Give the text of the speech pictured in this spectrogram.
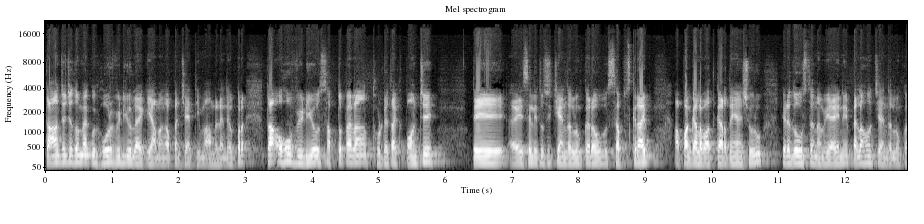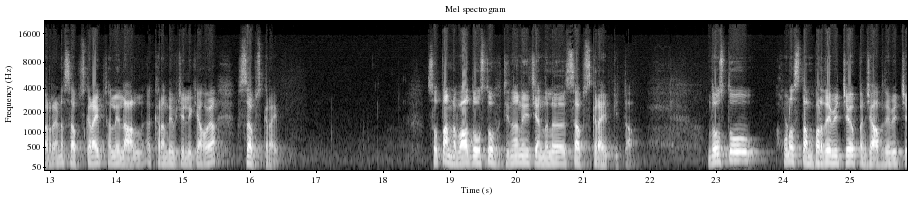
ਤਾਂ ਜੋ ਜਦੋਂ ਮੈਂ ਕੋਈ ਹੋਰ ਵੀਡੀਓ ਲੈ ਕੇ ਆਵਾਂਗਾ ਪੰਚਾਇਤੀ ਮਾਮਲਿਆਂ ਦੇ ਉੱਪਰ ਤਾਂ ਉਹ ਵੀਡੀਓ ਸਭ ਤੋਂ ਪਹਿਲਾਂ ਤੁਹਾਡੇ ਤੱਕ ਪਹੁੰਚੇ। ਤੇ ਇਸ ਲਈ ਤੁਸੀਂ ਚੈਨਲ ਨੂੰ ਕਰੋ ਸਬਸਕ੍ਰਾਈਬ। ਆਪਾਂ ਗੱਲਬਾਤ ਕਰਦੇ ਹਾਂ ਸ਼ੁਰੂ। ਜਿਹੜੇ ਦੋਸਤ ਨਵੇਂ ਆਏ ਨੇ, ਪਹਿਲਾਂ ਉਹ ਚੈਨਲ ਨੂੰ ਕਰ ਲੈਣਾ ਸਬਸਕ੍ਰਾਈਬ, ਥੱਲੇ ਲਾਲ ਅੱਖਰਾਂ ਦੇ ਵਿੱਚ ਲਿਖਿਆ ਹੋਇਆ, ਸਬਸਕ੍ਰਾਈਬ। ਸੋ, ਧੰਨਵਾਦ ਦੋਸਤੋ, ਜਿਨ੍ਹਾਂ ਨੇ ਚੈਨਲ ਸਬਸਕ੍ਰਾਈਬ ਕੀਤਾ। ਦੋਸਤੋ, ਹੁਣ ਸਤੰਬਰ ਦੇ ਵਿੱਚ, ਪੰਜਾਬ ਦੇ ਵਿੱਚ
